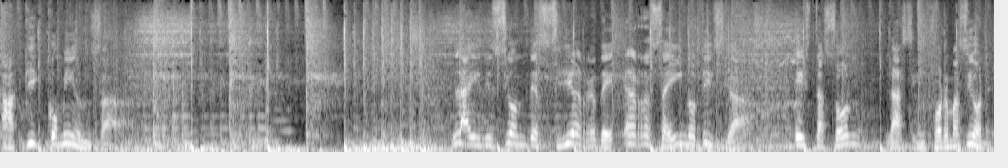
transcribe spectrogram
Aquí comienza la edición de cierre de RCI Noticias. Estas son las informaciones.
